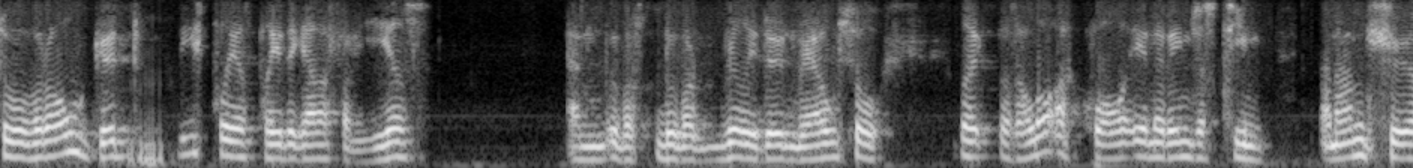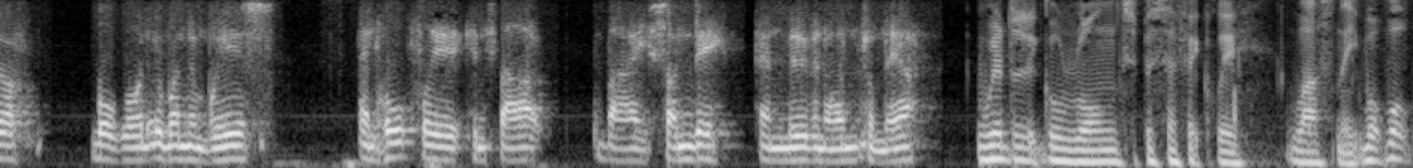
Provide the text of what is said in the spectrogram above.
so we were all good. These players played together for years, and we were we were really doing well. So, look, there's a lot of quality in the Rangers team, and I'm sure we'll go on to winning ways, and hopefully it can start by Sunday and moving on from there. Where did it go wrong specifically last night? What what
